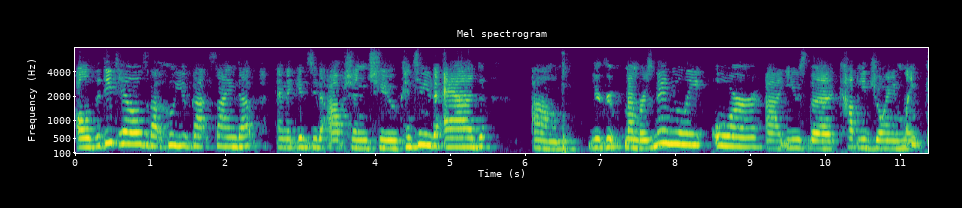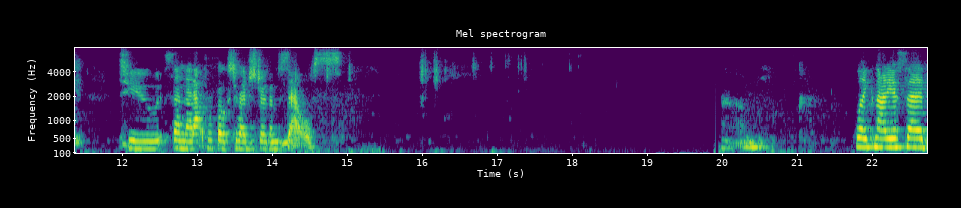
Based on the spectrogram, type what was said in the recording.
all of the details about who you've got signed up, and it gives you the option to continue to add um, your group members manually or uh, use the copy join link to send that out for folks to register themselves. Um, like Nadia said,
